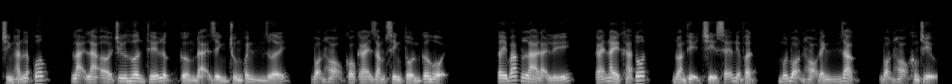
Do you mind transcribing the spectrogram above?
chính hắn lập quốc, lại là ở chư hơn thế lực cường đại dình chung quanh dưới, bọn họ có cái dám sinh tồn cơ hội. Tây bắc là đại lý cái này khá tốt đoàn thị chỉ sẽ niệm vật muốn bọn họ đánh giặc bọn họ không chịu.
